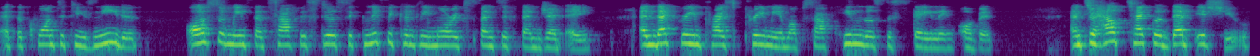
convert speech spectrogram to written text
at the quantities needed also means that SAF is still significantly more expensive than Jet A. And that green price premium of SAF hinders the scaling of it. And to help tackle that issue,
